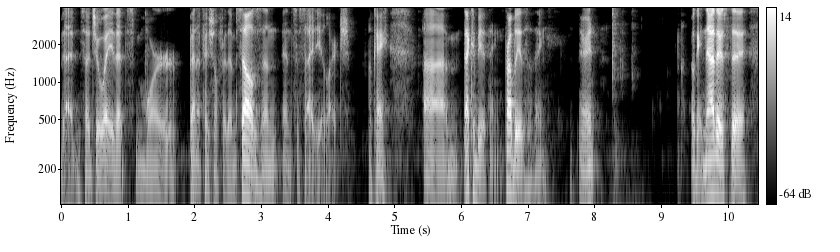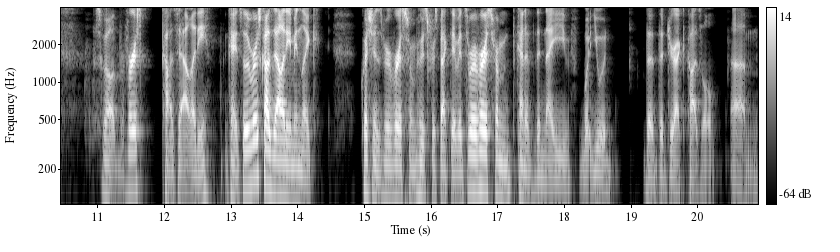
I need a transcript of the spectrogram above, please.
that in such a way that's more beneficial for themselves and, and society at large. Okay, um, that could be a thing. Probably is a thing. All right. Okay, now there's the so-called reverse causality. Okay, so reverse causality, I mean, like, question is reverse from whose perspective? It's reverse from kind of the naive, what you would, the the direct causal um,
